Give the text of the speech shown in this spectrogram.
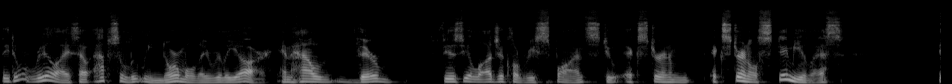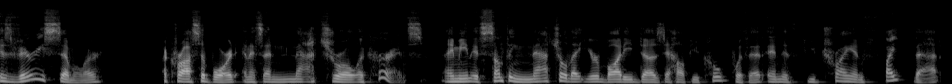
they don't realize how absolutely normal they really are and how their physiological response to external external stimulus is very similar across the board and it's a natural occurrence. I mean, it's something natural that your body does to help you cope with it and if you try and fight that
